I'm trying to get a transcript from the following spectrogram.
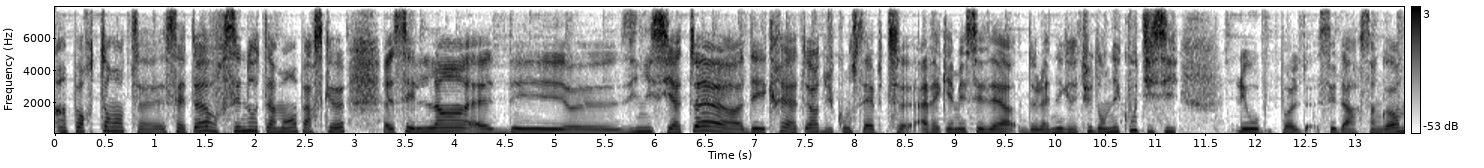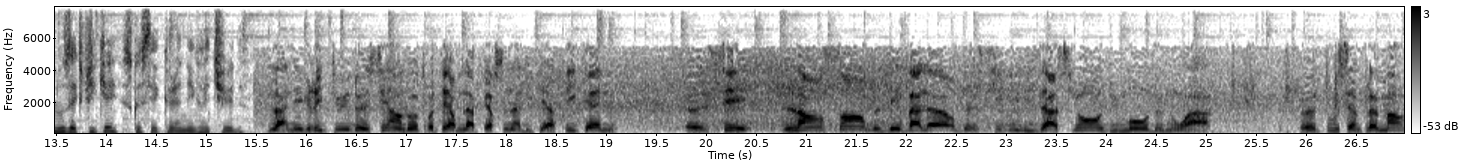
importante euh, cette œuvre? C'est notamment parce que euh, c'est l'un des initiateurs, des créateurs du concept avec Aimé Césaire de la négritude. On écoute ici Léopold Sédar Senghor nous expliquer ce que c'est que la négritude. La négritude, c'est en d'autres termes la personnalité africaine. Euh, c'est l'ensemble des valeurs de civilisation du monde noir. Euh, tout simplement,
